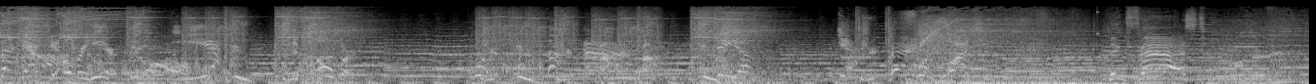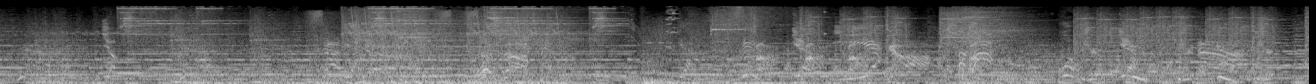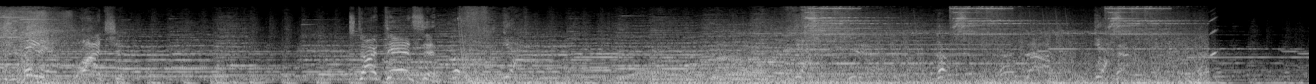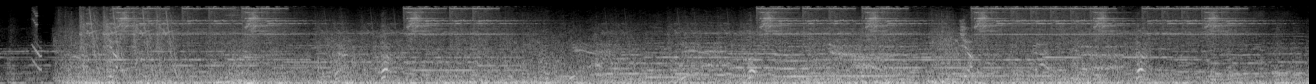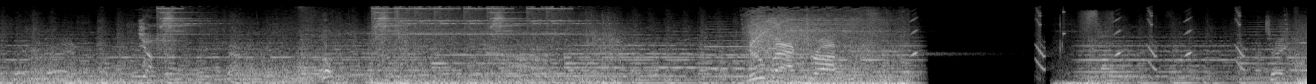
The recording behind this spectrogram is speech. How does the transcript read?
Back at you, over here! Yeah! It's over! See ya! Yeah! Hey! Watch! Think fast! Start dancing! Yeah. Yeah. Yeah. take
